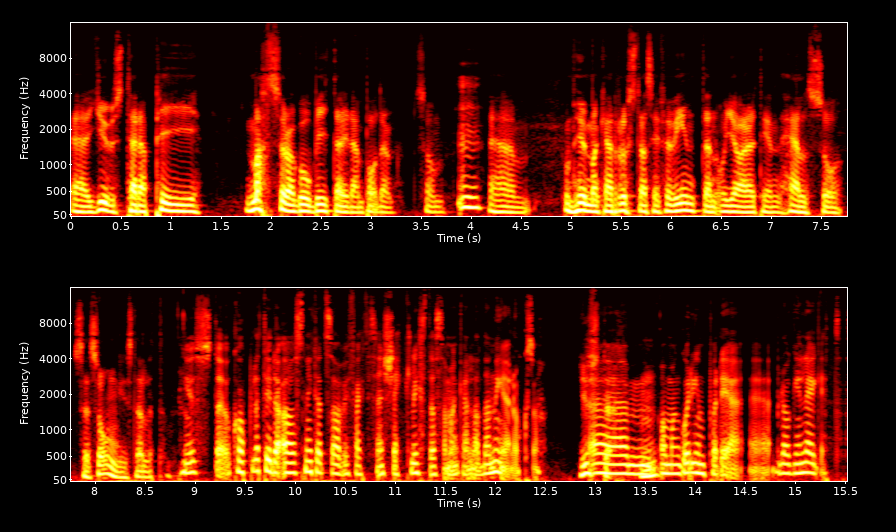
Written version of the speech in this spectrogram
eh, ljusterapi, massor av godbitar i den podden. Som, mm. eh, om hur man kan rusta sig för vintern och göra det till en hälsosäsong istället. Just det, och kopplat till det avsnittet så har vi faktiskt en checklista som man kan ladda ner också. Just det. Ehm, mm. Om man går in på det eh, blogginlägget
